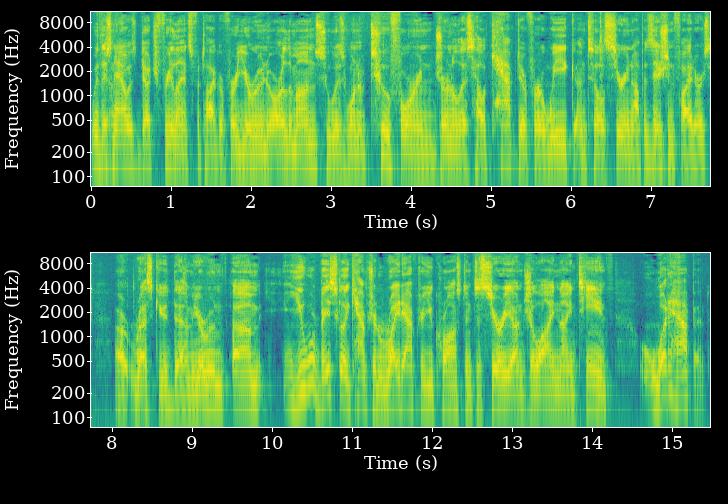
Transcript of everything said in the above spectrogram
With us now is Dutch freelance photographer Jeroen Oerlemans, who was one of two foreign journalists held captive for a week until Syrian opposition fighters uh, rescued them. Jeroen, um, you were basically captured right after you crossed into Syria on July 19th. What happened?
